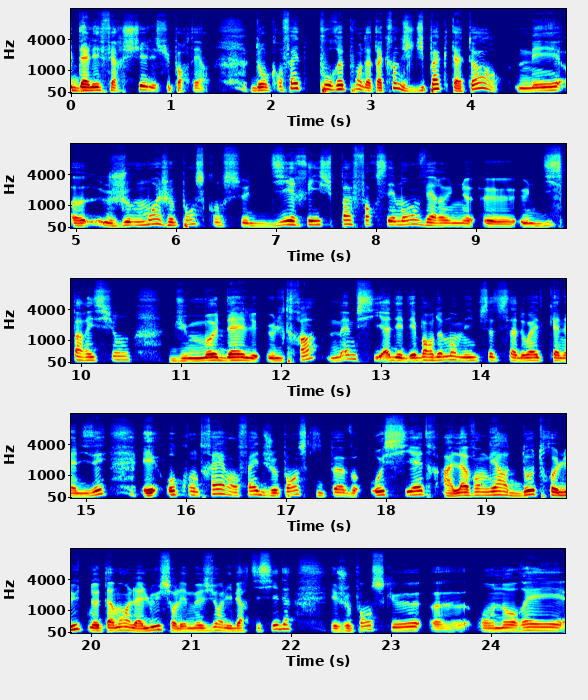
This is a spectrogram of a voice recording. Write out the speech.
d'aller faire chier les supporters. Donc en fait, pour répondre à ta crainte, je dis pas que tu as tort, mais moi je pense qu'on se dirige pas forcément vers une, disparition du modèle ultra, même s'il y a des débordements, ça, ça doit être canalisé. Et au contraire, en fait, je pense qu'ils peuvent aussi être à l'avant-garde d'autres luttes, notamment la lutte sur les mesures liberticides. Et je pense que on aurait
